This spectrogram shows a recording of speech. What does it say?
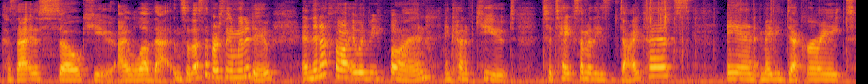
because that is so cute. I love that. And so that's the first thing I'm to do. And then I thought it would be fun and kind of cute to take some of these die cuts and maybe decorate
